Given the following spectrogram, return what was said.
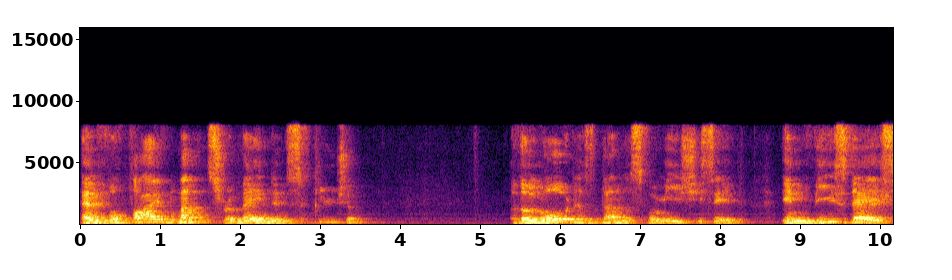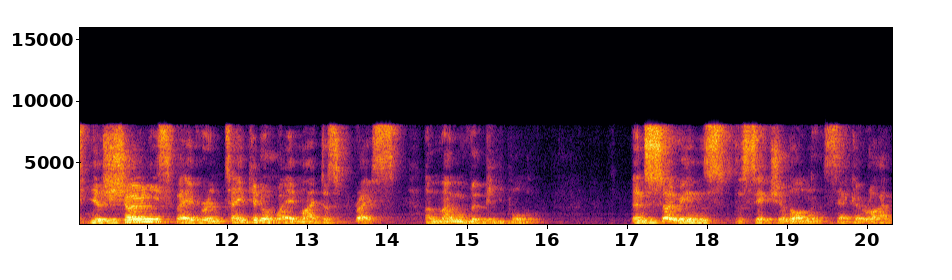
and for five months remained in seclusion. The Lord has done this for me, she said. In these days he has shown his favor and taken away my disgrace among the people. And so ends the section on Zechariah.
